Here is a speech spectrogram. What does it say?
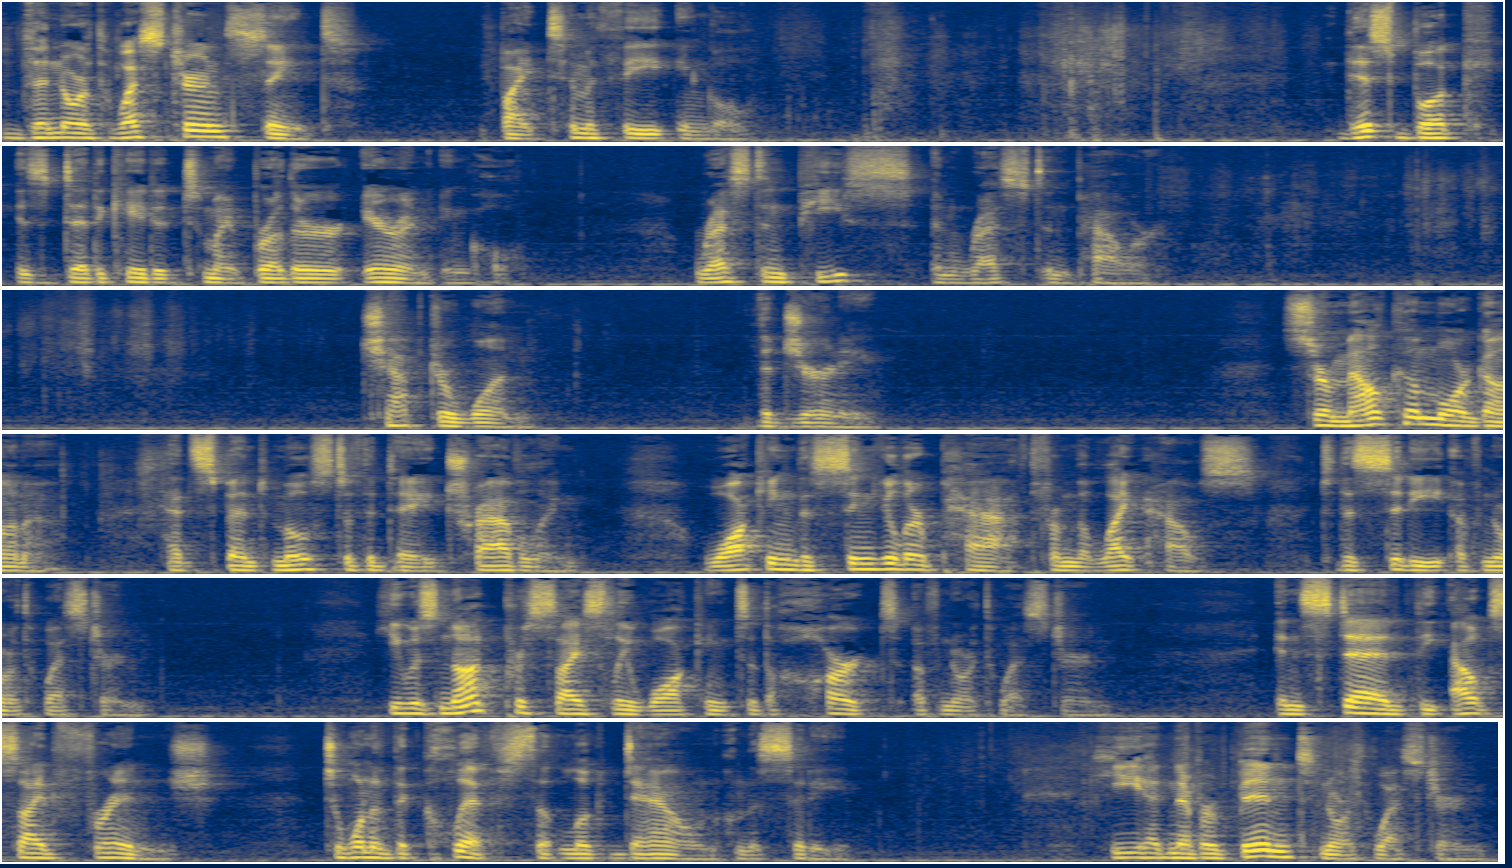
The Northwestern Saint by Timothy Ingle. This book is dedicated to my brother Aaron Ingle. Rest in peace and rest in power. Chapter 1 The Journey. Sir Malcolm Morgana had spent most of the day traveling, walking the singular path from the lighthouse to the city of Northwestern. He was not precisely walking to the heart of Northwestern, instead, the outside fringe, to one of the cliffs that looked down on the city. He had never been to Northwestern,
